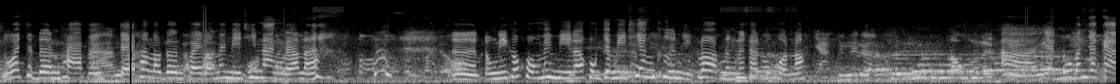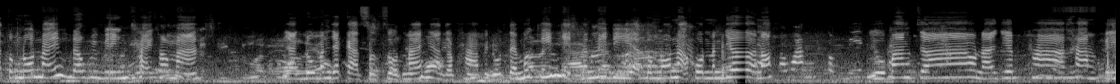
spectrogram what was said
หรือว่าจะเดินพาไป แต่ถ้าเราเดินไปเราไม่มีที่นั่งแล้วนะเออตรงนี้ก็คงไม่มีแล้วคงจะมีเที่ยงคืนอีกรอบหนึ่งนะคะ ทุกคนเนาะเราเลยอ่าอยากดูบรรยากาศตรงโน้นไหมเราวิงวิงใครเข้ามา อยากดูบรรยากาศสดๆไหมพี่อาจจะพาไปดู แต่เมื่อกี้เน็ตมันไม่ดีอะตรงโน้นอะคนมันเยอะเนาะอยู่บ้านเจ้านะ เย็บผ้าข้ามปี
